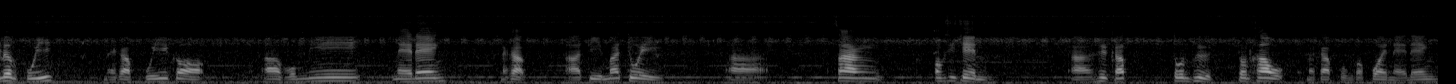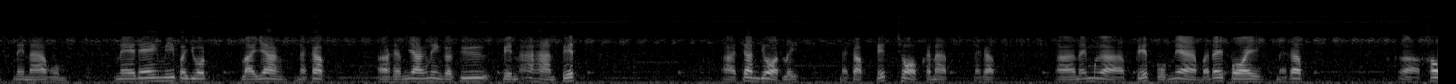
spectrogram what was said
เรื่องปุ๋ยนะครับปุ๋ยก็ผมมีแหน่แดงนะครับอ่าที่มาช่วยสร้างออกซิเจนคือกับต้นพืช ต้นข้าวนะครับ ผมก็ปล่อยแหน่แดงในนาผมแหน่แดงมีประโยชน์หลายอย่างนะครับแถมอย่างหนึงก็คือเป็นอาหารเป็ดจ้านยอดเลยนะครับเป็ดชอบขนาดนะครับในเมื่อเป็ดผมเนี่ยมาได้ปล่อยนะครับเข้า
